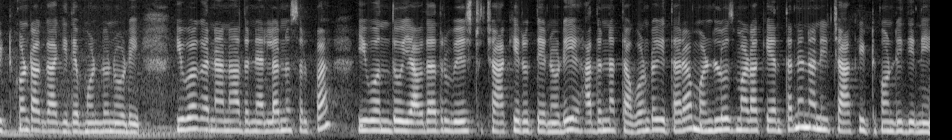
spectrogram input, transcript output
ಬಿಟ್ಕೊಂಡಂಗಾಗಿದೆ ಮಣ್ಣು ನೋಡಿ. ಇವಾಗ ನಾನು ಅದನ್ನೆಲ್ಲನೂ ಸ್ವಲ್ಪ ಈ ಒಂದು ಯಾವುದಾದ್ರೂ ವೇಸ್ಟ್ ಚಾಕಿರುತ್ತೆ ನೋಡಿ, ಅದನ್ನು ತಗೊಂಡು ಈ ಥರ ಮಣ್ಣು ಲೂಸ್ ಮಾಡೋಕ್ಕೆ ಅಂತಲೇ ನಾನು ಈ ಚಾಕ್ ಇಟ್ಕೊಂಡಿದ್ದೀನಿ.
